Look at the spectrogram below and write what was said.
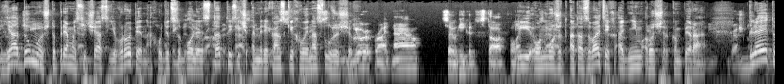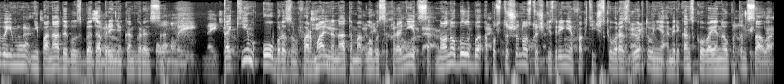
Я думаю, что прямо сейчас в Европе находится более 100 тысяч американских военнослужащих. И он может отозвать их одним росчерком пера. Для этого ему не понадобилось бы одобрение Конгресса. Таким образом, формально НАТО могло бы сохраниться, но оно было бы опустошено с точки зрения фактического развертывания американского военного потенциала,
